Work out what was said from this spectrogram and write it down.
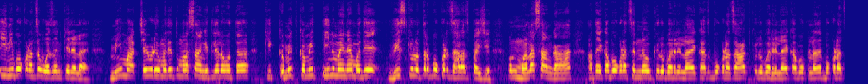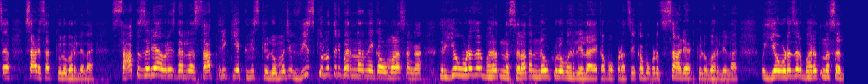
तिन्ही बोकडांचं वजन केलेलं आहे. मी मागच्या व्हिडिओमध्ये तुम्हाला सांगितलेलं होतं की कमीत कमी तीन महिन्यामध्ये वीस किलो तर बोकड झालाच पाहिजे. मग मला सांगा आता एका बोकडाचं नऊ किलो भरलेलं आहे एका बोकडाचं आठ किलो भरलेलं आहे एका बोकडा बोकडाचं साडेसात किलो भरलेलं आहे. सात जरी ॲव्हरेज धरलं सात त्रिक एक वीस किलो म्हणजे वीस किलो तरी भरणार नाही का हो मला सांगा? तर एवढं जर भरत नसेल आता नऊ किलो भरलेलं आहे एका बोकडाचं एका बोकडाचं साडेआठ किलो भरलेलं आहे. एवढं जर भरत नसेल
